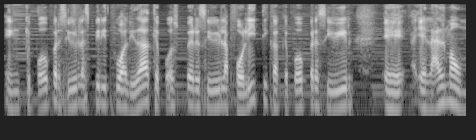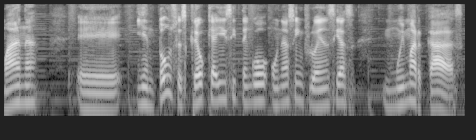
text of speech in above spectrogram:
en que puedo percibir la espiritualidad, que puedo percibir la política, que puedo percibir eh, el alma humana. y entonces creo que ahí sí tengo unas influencias muy marcadas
